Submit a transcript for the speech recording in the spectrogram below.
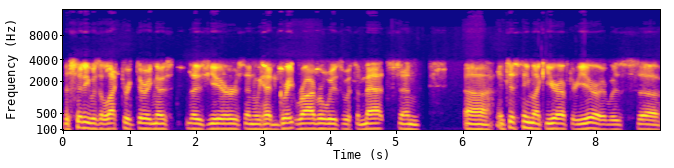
the city was electric during those those years, and we had great rivalries with the Mets, and uh, it just seemed like year after year it was uh,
